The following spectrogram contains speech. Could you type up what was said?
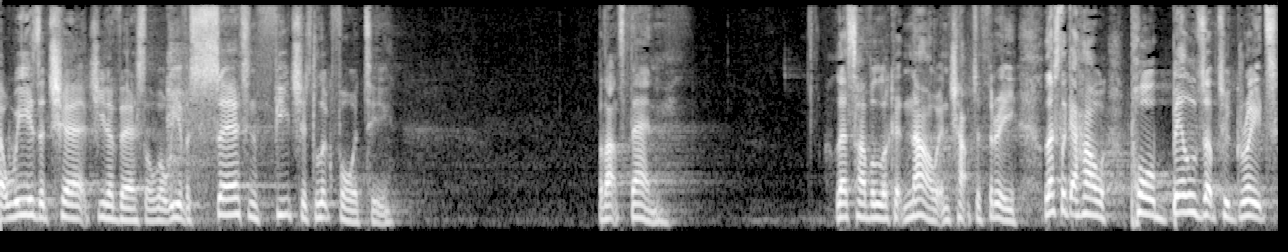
That we as a church universal, that we have a certain future to look forward to. But that's then. Let's have a look at now in chapter 3. Let's look at how Paul builds up to great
